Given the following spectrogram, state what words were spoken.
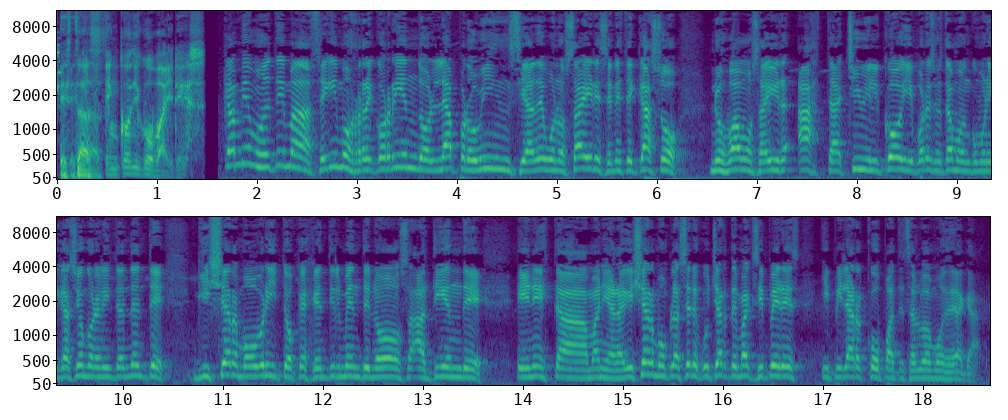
Estás en Código Baires. Cambiamos de tema, seguimos recorriendo la provincia de Buenos Aires, en este caso nos vamos a ir hasta Chivilcoy y por eso estamos en comunicación con el intendente Guillermo Brito que gentilmente nos atiende en esta mañana. Guillermo, un placer escucharte, Maxi Pérez y Pilar Copa, te saludamos desde acá.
